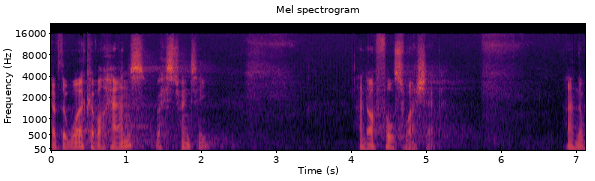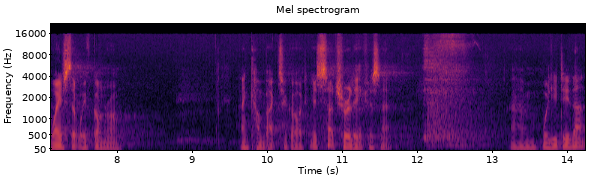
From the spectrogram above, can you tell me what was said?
of the work of our hands, verse 20, and our false worship, and the ways that we've gone wrong, and come back to God. It's such a relief, isn't it? Um, will you do that?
